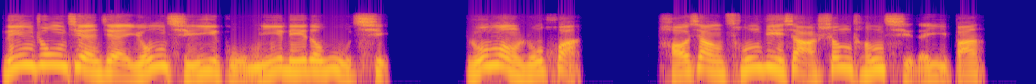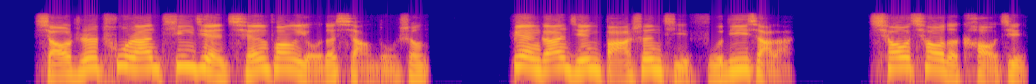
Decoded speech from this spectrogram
林中渐渐涌起一股迷离的雾气。如梦如幻，好像从地下升腾起的一般。小直突然听见前方有的响动声，便赶紧把身体伏低下来，悄悄地靠近。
